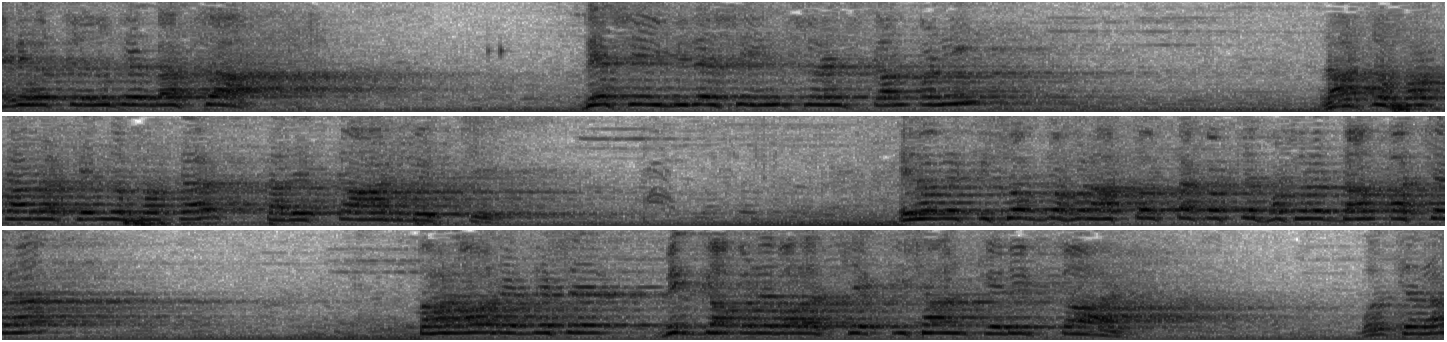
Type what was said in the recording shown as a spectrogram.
এটাই হচ্ছে লুটের ব্যবসা। দেশি, বিদেশি ইন্স্যুরেন্স কোম্পানি রাজ্য সরকার আর কেন্দ্র সরকার তাদের কার্ড বেচছে। এভাবে কৃষক যখন আত্মহত্যা করছে, ফসলের দাম পাচ্ছে না, তখন আমাদের দেশের বিজ্ঞাপনে বলাচ্ছে কিষাণ ক্রেডিট কার্ড। বলছে না?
